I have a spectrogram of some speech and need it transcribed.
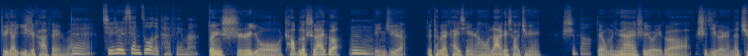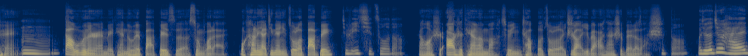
这个叫意式咖啡是吧？对，其实就是现做的咖啡嘛。顿时有差不多十来个嗯，邻居就特别开心，然后拉了个小群。是的。对，我们现在是有一个十几个人的群，嗯，大部分的人每天都会把杯子送过来。我看了一下，今天你做了八杯，就是一起做的。然后是二十天了嘛，所以你差不多做了至少一百二三十杯了吧？是的，我觉得就是还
